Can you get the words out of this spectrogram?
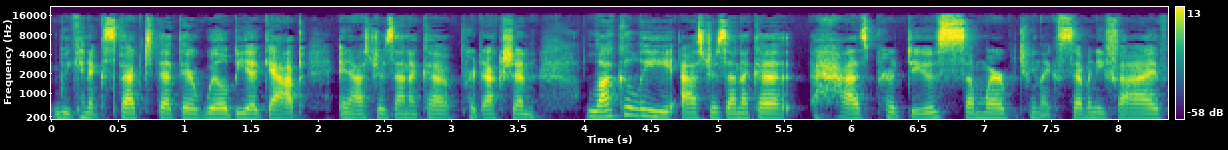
we can expect that there will be a gap in AstraZeneca production. Luckily, AstraZeneca has produced somewhere between like 75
